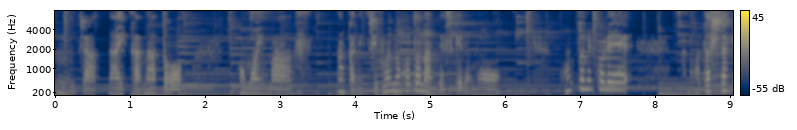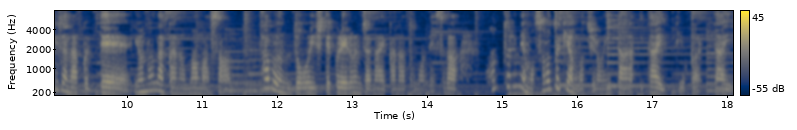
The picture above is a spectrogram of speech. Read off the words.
うん、じゃないかなと思います。なんかね、自分のことなんですけども、本当にこれ、私だけじゃなくて世の中のママさん多分同意してくれるんじゃないかなと思うんですが本当にねもうその時はもちろん痛痛いっていうか痛い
